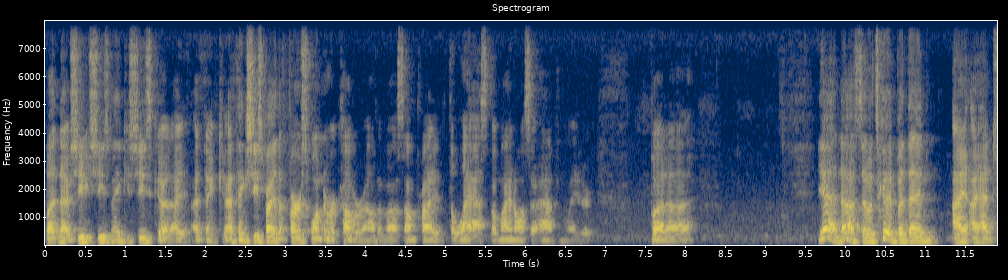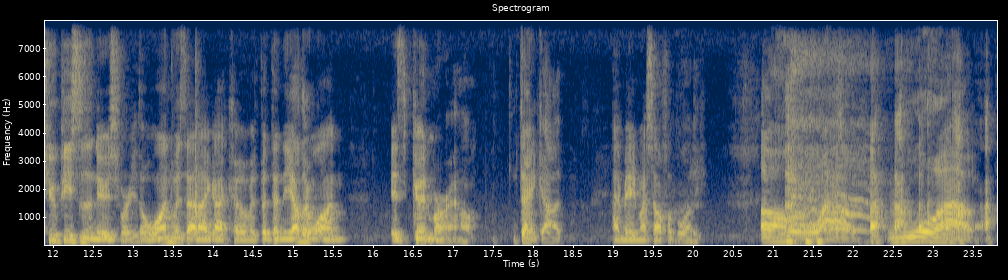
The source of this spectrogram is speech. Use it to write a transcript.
but no, she she's making she's good. I I think I think she's probably the first one to recover out of us. I'm probably the last, but mine also happened later. But uh, yeah, no, so it's good. But then I I had two pieces of news for you. The one was that I got COVID, but then the other one is good morale. thank God. I made myself a bloody. Oh wow, wow.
